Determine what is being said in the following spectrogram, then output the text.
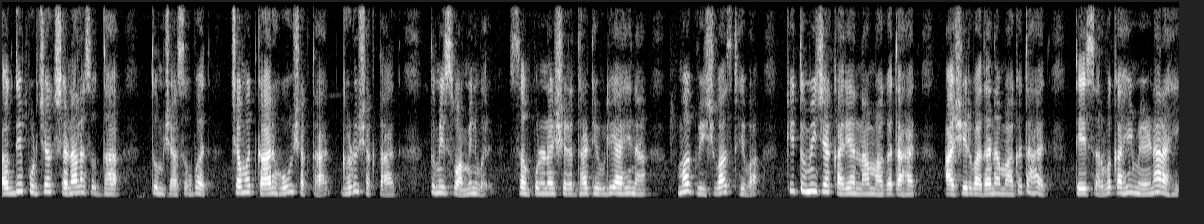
अगदी पुढच्या क्षणालासुद्धा तुमच्यासोबत चमत्कार होऊ शकतात घडू शकतात. तुम्ही स्वामींवर संपूर्ण श्रद्धा ठेवली आहे ना? मग विश्वास ठेवा की तुम्ही ज्या कार्यांना मागत आहात आशीर्वादांना मागत आहात ते सर्व काही मिळणार आहे.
